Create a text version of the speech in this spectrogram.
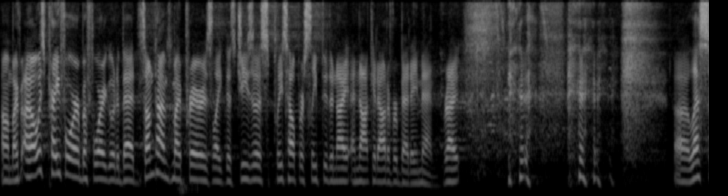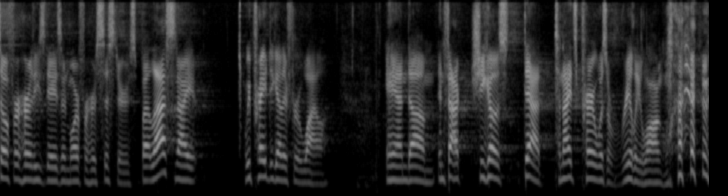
um, I, I, always pray for her before I go to bed. Sometimes my prayer is like this Jesus, please help her sleep through the night and not get out of her bed. Amen, right? uh, less so for her these days and more for her sisters. But last night, we prayed together for a while. And um, in fact, she goes, Dad, tonight's prayer was a really long one.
